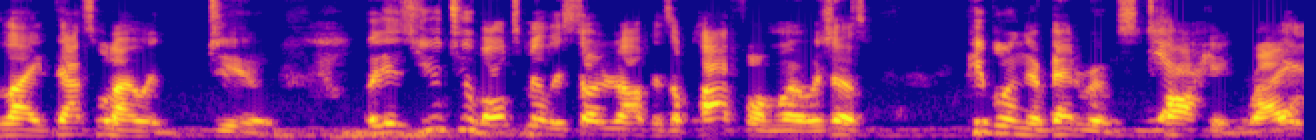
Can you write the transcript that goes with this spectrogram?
like that's what I would do. Because YouTube ultimately started off as a platform where it was just people in their bedrooms Yeah, talking, right? yeah.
